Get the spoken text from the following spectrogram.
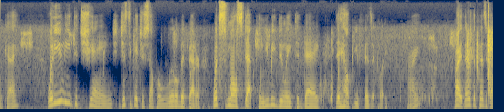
Okay? What do you need to change just to get yourself a little bit better? What small step can you be doing today to help you physically? All right? All right, there's the physical.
